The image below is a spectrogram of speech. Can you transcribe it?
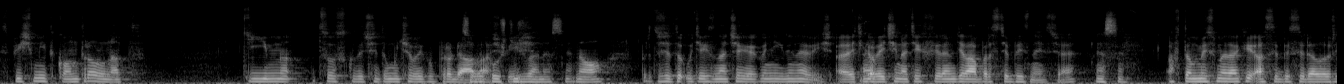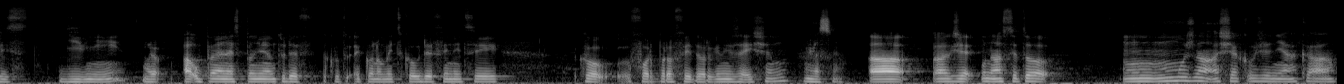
spíš mít kontrolu nad tím, co skutečně tomu člověku prodáváš. Co vypouštíš ven, jasně. No, protože to u těch značek jako nikdy nevíš. A teďka jo. většina těch firm dělá prostě biznis, že? Jasně. A v tom my jsme taky asi by si dalo říct divní jo. a úplně nesplňujeme tu, def, jako tu ekonomickou definici jako for profit organization. Jasně. A takže u nás je to možná až jako, že nějaká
